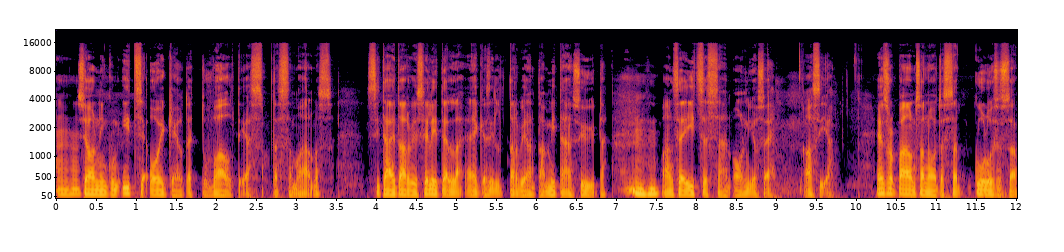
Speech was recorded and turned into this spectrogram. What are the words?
Mm-hmm. Se on niin kuin itse oikeutettu valtias tässä maailmassa. Sitä ei tarvitse selitellä eikä sille tarvitse antaa mitään syytä, mm-hmm. vaan se itsessään on jo se asia. Ezra Pound sanoo tässä kuuluisessa,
